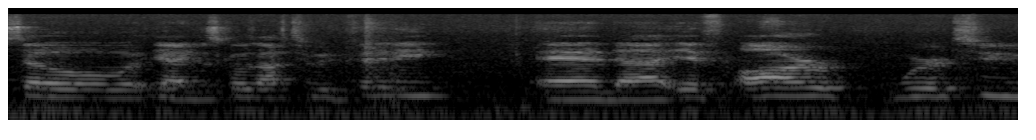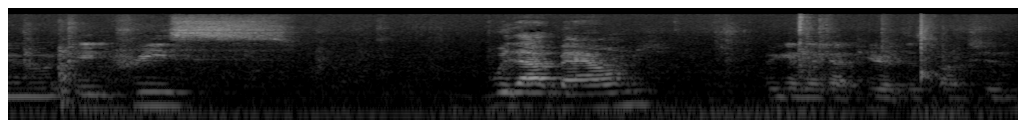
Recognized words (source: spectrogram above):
so yeah, it just goes off to infinity. And uh, if r were to increase without bound, we can look up here at this function.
